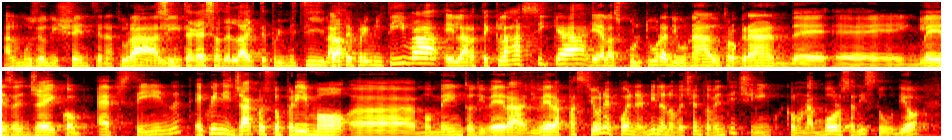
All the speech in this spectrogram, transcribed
al Museo di Scienze Naturali. Si interessa dell'arte primitiva. L'arte primitiva e l'arte classica e alla scultura di un altro grande eh, inglese, Jacob Epstein. E quindi già questo primo eh, momento di vera, di vera passione. Poi nel 1925, con una borsa di studio,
